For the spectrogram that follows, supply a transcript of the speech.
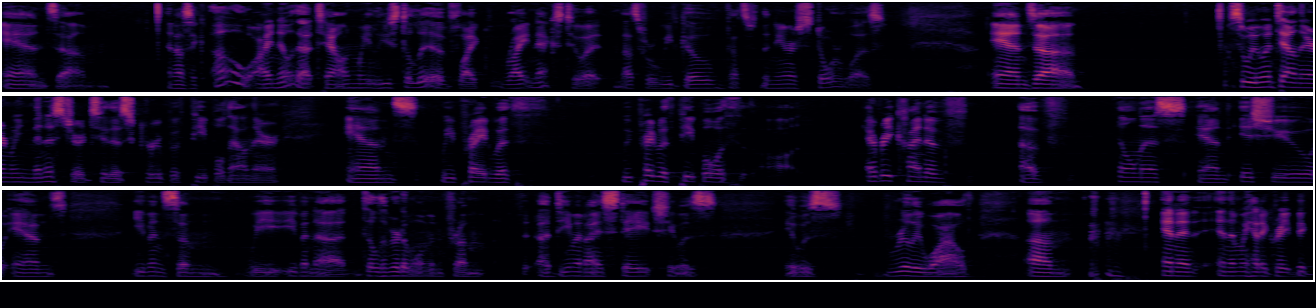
and um, and I was like, "Oh, I know that town. We used to live like right next to it. That's where we'd go. That's where the nearest store was." And uh, so we went down there and we ministered to this group of people down there, and we prayed with we prayed with people with every kind of of illness and issue and even some we even uh, delivered a woman from a demonized state. She was it was really wild. Um, and it, and then we had a great big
